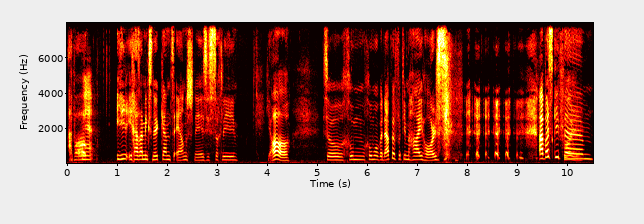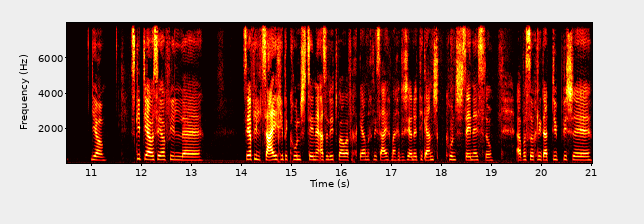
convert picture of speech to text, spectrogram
Aber Ja. ich, ich kann es nicht ganz ernst nehmen. Es ist so ein bisschen, ja, so, komm, komm oben runter von deinem High Horse. Aber es gibt, ähm, ja, es gibt ja auch sehr viel, äh, sehr viel Zeich in der Kunstszene. Also Leute, die auch einfach gerne ein bisschen Zeich machen. Das ist ja nicht die ganze Kunstszene so. Aber so ein bisschen das typische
